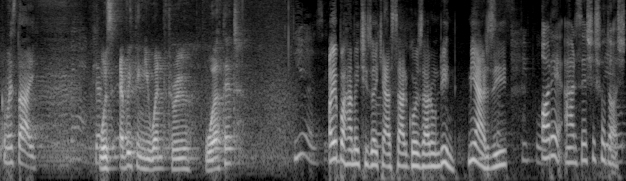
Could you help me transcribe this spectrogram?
Come stai? Was everything you went through worth it? آیا با همه چیزایی که از سر گذروندین میارزید؟ آره ارزششو داشت.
